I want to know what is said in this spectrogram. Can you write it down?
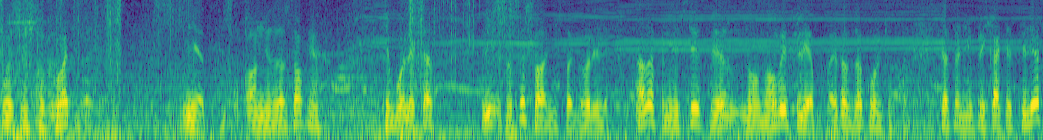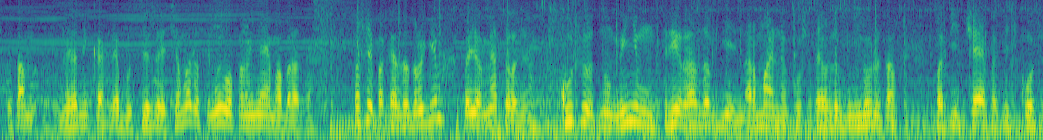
8 штук хватит? Нет, он не засохнет. Тем более сейчас, видишь, ты слышал, они что говорили? Надо принести свежий, ну, новый хлеб, а этот закончился. Сейчас они прикатят тележку, там наверняка хлеб будет свежее, чем этот, и мы его поменяем обратно. Пошли пока за другим, пойдем мясо возьмем. Кушают, ну, минимум три раза в день, нормально кушают. Я уже говорю там попить чай, попить кофе,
